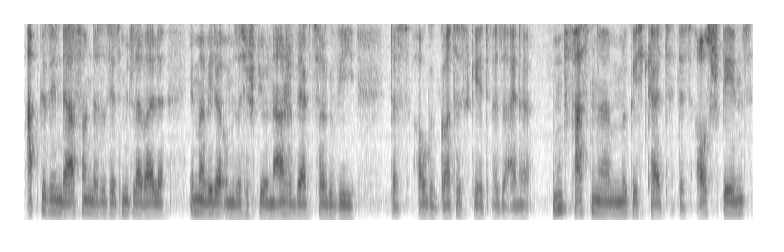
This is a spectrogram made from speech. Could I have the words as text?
Abgesehen davon, dass es jetzt mittlerweile immer wieder um solche Spionagewerkzeuge wie das Auge Gottes geht, also eine umfassende Möglichkeit des Ausspähens.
